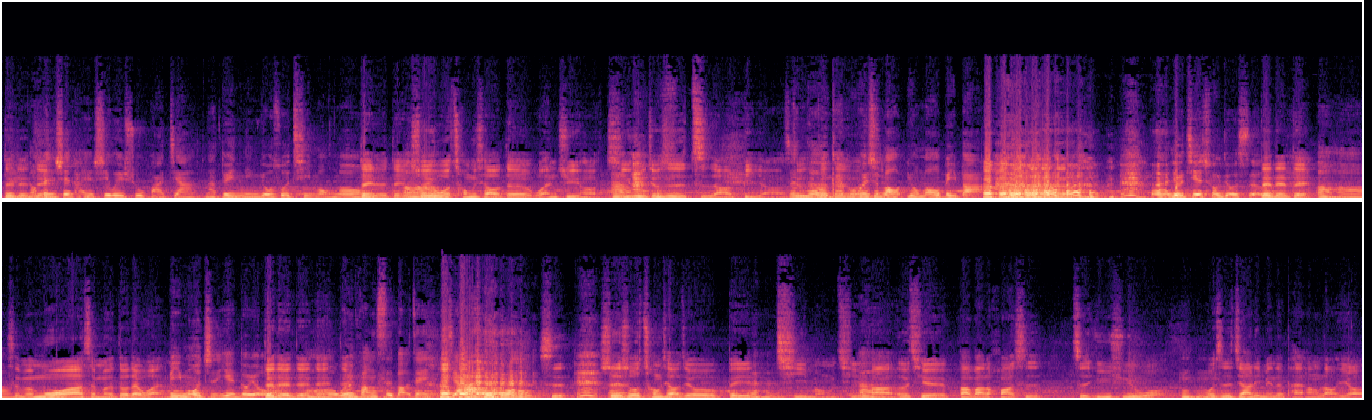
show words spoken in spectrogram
对对对。然后本身他也是一位书画家，那对您有所启蒙哦。对对对，所以我从小的玩具哈，几乎就是纸啊笔啊。真的，该不会是毛有毛笔吧？有接触就是了。对对对。啊哈。什么墨啊，什么都在玩。笔墨纸砚都有。对对对对。文房四宝在你家。是，所以说。从小就被启蒙启发，而且爸爸的画室只允许我，我是家里面的排行老幺，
